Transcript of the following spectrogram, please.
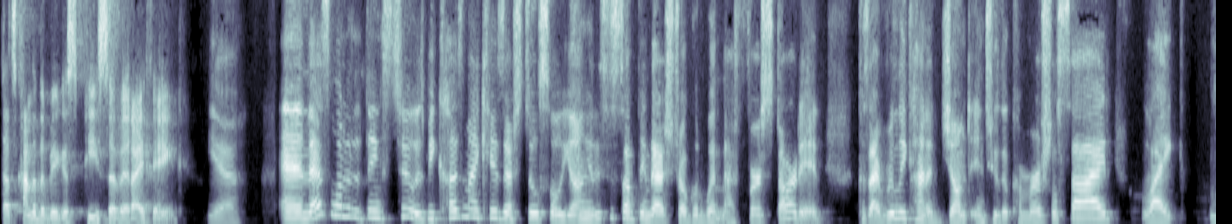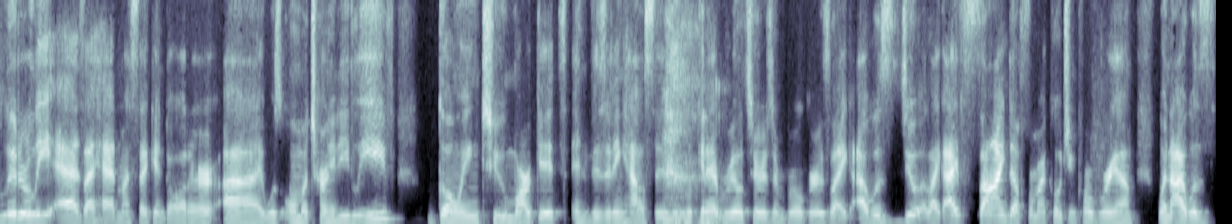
that's kind of the biggest piece of it, I think. Yeah. And that's one of the things too, is because my kids are still so young. And this is something that I struggled with when I first started, because I really kind of jumped into the commercial side. Like literally, as I had my second daughter, I was on maternity leave, going to markets and visiting houses and looking at realtors and brokers. Like I was doing, like I signed up for my coaching program when I was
